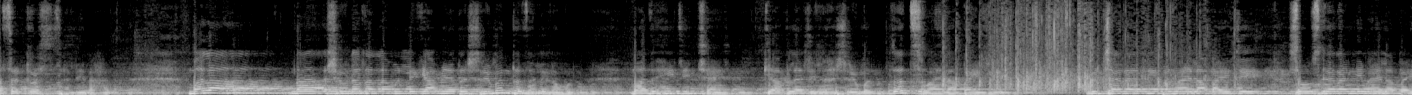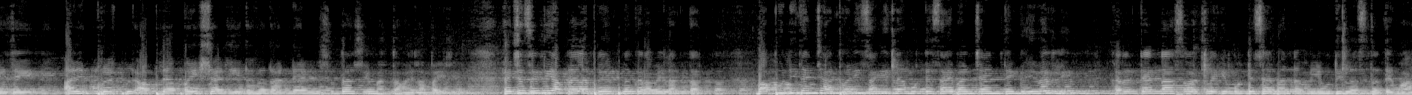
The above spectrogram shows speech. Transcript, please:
असं ट्रस्ट झालेला आहात मला ना शिवनाथांना म्हणले की आम्ही आता श्रीमंत झालेलो आहोत. माझं हीच इच्छा आहे की आपला जिल्हा श्रीमंतच व्हायला पाहिजे. विचारांनी पण व्हायला पाहिजे संस्कारांनी व्हायला पाहिजे आणि प्र- आपल्या पैशाने धनधान्याने सुद्धा श्रीमंत व्हायला पाहिजे. ह्याच्यासाठी आपल्याला प्रयत्न करावे लागतात. बापूंनी त्यांच्या आठवणी सांगितल्या मुंडे साहेबांच्या आणि ते गहिवरले कारण त्यांना असं वाटलं की मुंडे साहेबांना मी येऊ दिलं असतं तेव्हा.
